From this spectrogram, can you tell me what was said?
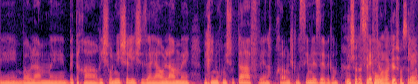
אה, בעולם, אה, בטח הראשוני שלי, שזה היה עולם בחינוך משותף, ואנחנו בכלל לא נכנסים לזה, וגם בספר. יש עליה סיפור מרגש בספר. כן,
